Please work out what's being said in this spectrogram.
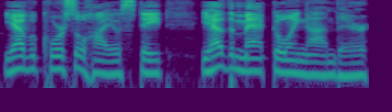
You have, of course, Ohio State. You have the MAC going on there.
